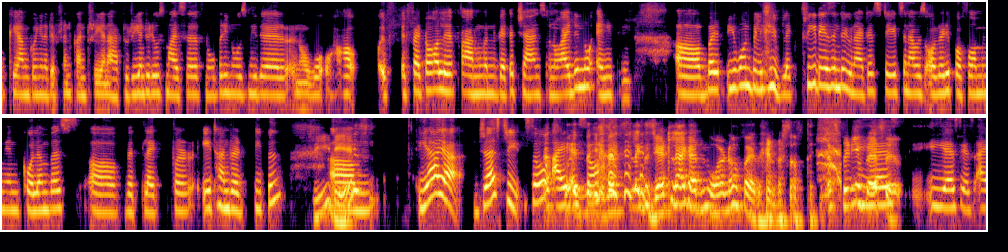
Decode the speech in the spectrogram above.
okay, I'm going in a different country and I have to reintroduce myself. Nobody knows me there. You know, how, if, if at all, if I'm going to get a chance, you know, I didn't know anything. Uh, but you won't believe like three days into united states and i was already performing in columbus uh, with like for 800 people three days um, yeah yeah. Just three so that's i saw that's like the jet lag hadn't worn off by then or something. That's pretty impressive. yes yes. Yes i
